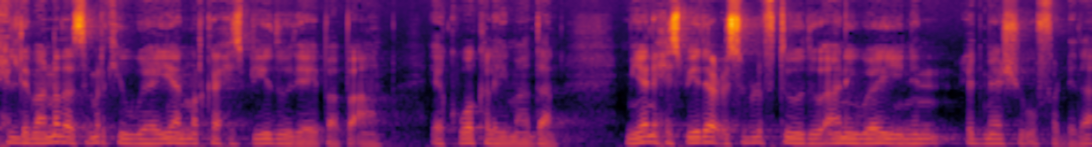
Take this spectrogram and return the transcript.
Xildhibaanadaasi markay waayaan marka xisbiyadoodii ay baaba'aan ee kuwo kale yimaadaan. Miyaana xisbiyadaha cusub laftoodu aanay waayeynin cid meeshii u fadhida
